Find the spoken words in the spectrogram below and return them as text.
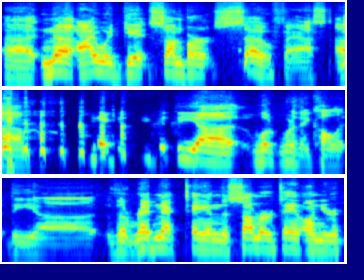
Uh, no, I would get sunburnt so fast. Um, you, know, you, get the uh, what what do they call it? The uh, the redneck tan, the summer tan on your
